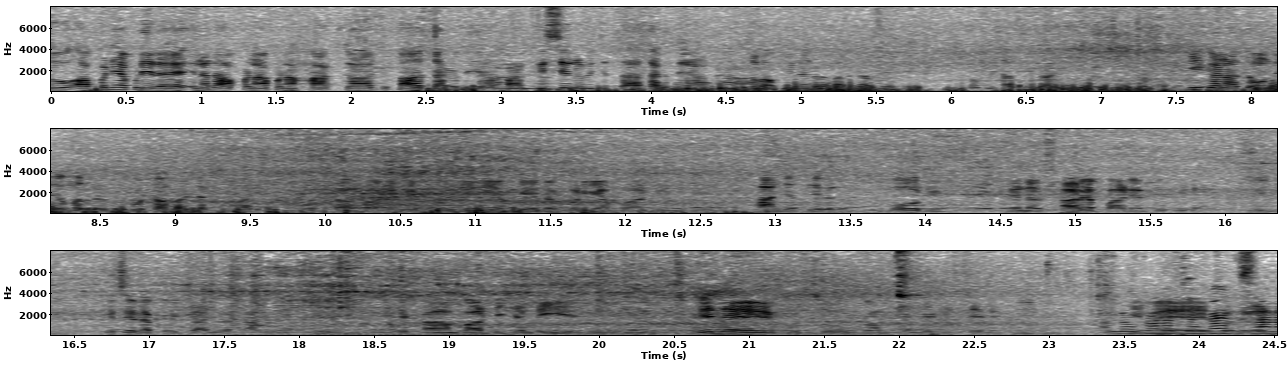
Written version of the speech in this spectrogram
ਸੋ ਆਪਣੀ ਆਪਣੀ ਰਾਏ ਇਹਨਾਂ ਦਾ ਆਪਣਾ ਆਪਣਾ ਹੱਕ ਆ ਜਿਤਾ ਸਕਦੇ ਆ ਆਪਾਂ ਕਿਸੇ ਨੂੰ ਵੀ ਜਿਤਾ ਸਕਦੇ ਆ। ਸੋ ਬਾਪੂ ਨਾਲ ਗੱਲਬਾਤ ਕਰਦੇ ਆ ਕਿ ਬਾਪੂ ਸਤਿ ਸ਼੍ਰੀ ਅਕਾਲ ਜੀ। ਕੀ ਕਹਿਣਾ ਚਾਹੁੰਦੇ ਹੋ ਮਤਲਬ ਕਿ ਵੋਟਾਂ ਬਾਰੇ ਲੱਖਾਂ ਬਾਰੇ? ਵੋਟਾਂ ਬਾਰੇ ਵੇਖੋ ਜੀ ਅੱਗੇ ਤਾਂ ਬੜੀਆਂ ਪਾਰਟੀਆਂ ਹਾਂਜੀ ਦੇਖ ਲਓ ਬਹੁਤ ਹੀ ਇਹਨਾਂ ਸਾਰੇ ਪਾਰਟੀਆਂ ਦੁਖੀ ਦਾ ਕਿਸੇ ਦਾ ਕੋਈ ਚੱਜ ਦਾ ਕੰਮ ਨਹੀਂ। ਇੱਕ ਆਮ ਪਾਰਟੀ ਚੱਲੀ ਹੈ ਇਹਨੇ ਕੁਝ ਦੋ ਕੰਮ ਚੰਗੇ ਕੀਤੇ ਨੇ। ਲੋਕਾਂ ਦਾ ਜਿਵੇਂ ਚੰਗਾ ਮਤਲਬ ਕਿਸਾਨਾਂ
